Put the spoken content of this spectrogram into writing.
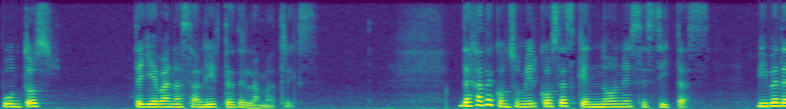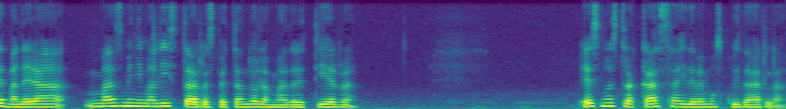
puntos te llevan a salirte de la Matrix. Deja de consumir cosas que no necesitas. Vive de manera más minimalista respetando a la Madre Tierra. Es nuestra casa y debemos cuidarla.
